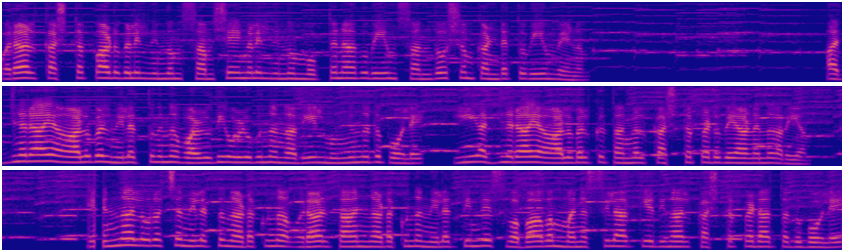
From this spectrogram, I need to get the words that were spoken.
ഒരാൾ കഷ്ടപ്പാടുകളിൽ നിന്നും സംശയങ്ങളിൽ നിന്നും മുക്തനാകുകയും സന്തോഷം കണ്ടെത്തുകയും വേണം. അജ്ഞരായ ആളുകൾ നിലത്തുനിന്ന് വഴുതി ഒഴുകുന്ന നദിയിൽ മുങ്ങുന്നത് പോലെ ഈ അജ്ഞരായ ആളുകൾക്ക് തങ്ങൾ കഷ്ടപ്പെടുകയാണെന്ന് അറിയാം. എന്നാൽ ഉറച്ച നിലത്ത് നടക്കുന്ന ഒരാൾ താൻ നടക്കുന്ന നിലത്തിന്റെ സ്വഭാവം മനസ്സിലാക്കിയതിനാൽ കഷ്ടപ്പെടാത്തതുപോലെ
